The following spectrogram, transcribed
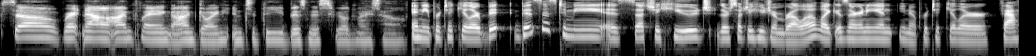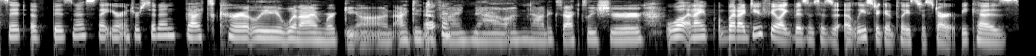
So right now I'm planning on going into the business field myself. Any particular bi- business to me is such a huge there's such a huge umbrella. Like is there any you know particular facet of business that you're interested in? That's currently what I'm working on identifying okay. now. I'm not exactly sure. Well, and I but I do feel like business is at least a good place to start because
